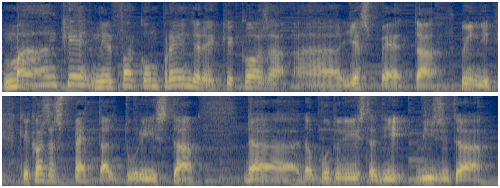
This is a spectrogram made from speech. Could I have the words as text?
ma anche nel far comprendere che cosa eh, gli aspetta, quindi che cosa aspetta al turista eh, da un punto di vista di visita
